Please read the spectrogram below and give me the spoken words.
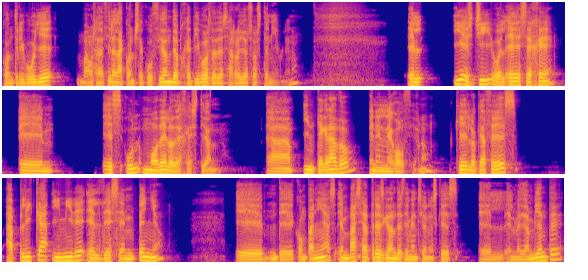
contribuye, vamos a decir, a la consecución de objetivos de desarrollo sostenible. El ESG o el ESG eh, es un modelo de gestión ah, integrado en el negocio, que lo que hace es aplica y mide el desempeño eh, de compañías en base a tres grandes dimensiones, que es el, medio ambiente,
